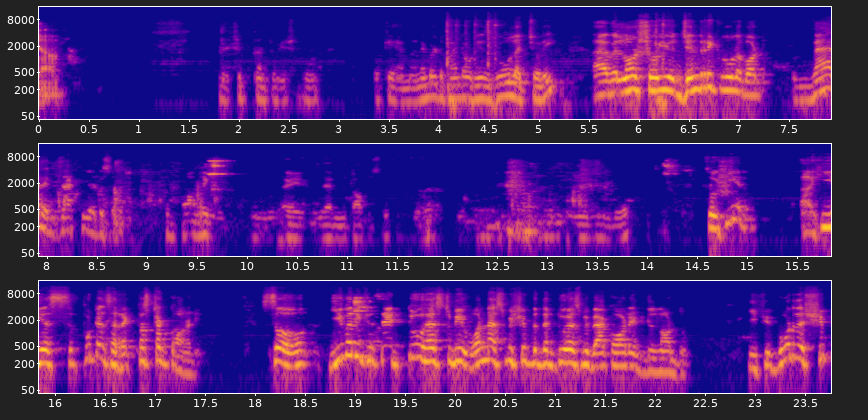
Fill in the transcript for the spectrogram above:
Yeah. The ship confirmation rule. Okay, I'm unable to find out his rule actually. I will not show you a generic rule about where exactly it is performing there in the top. So here uh, he has put as a requested quantity. So even if you say two has to be one has to be shipped and then two has to be back ordered, it will not do. If you go to the ship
